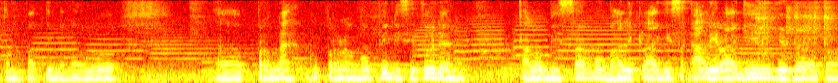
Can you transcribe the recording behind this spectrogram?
tempat di mana lu eh, pernah gue pernah ngopi di situ dan kalau bisa mau balik lagi sekali lagi gitu atau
